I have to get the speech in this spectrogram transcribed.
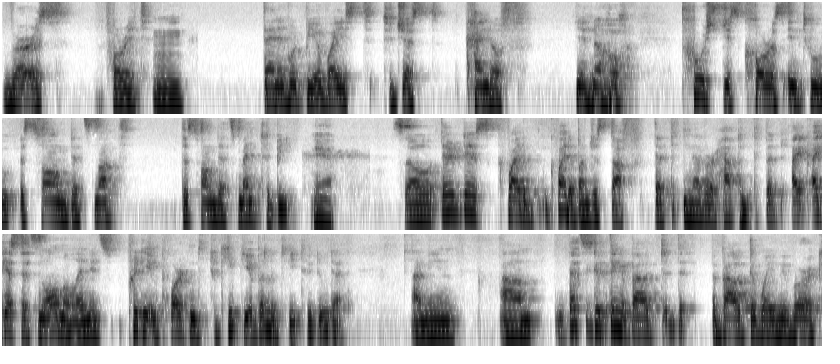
verse for it, mm. then it would be a waste to just kind of, you know, push this chorus into a song that's not the song that's meant to be. Yeah. So there, there's quite a quite a bunch of stuff that never happened, but I, I, guess that's normal, and it's pretty important to keep the ability to do that. I mean, um, that's a good thing about the, about the way we work.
